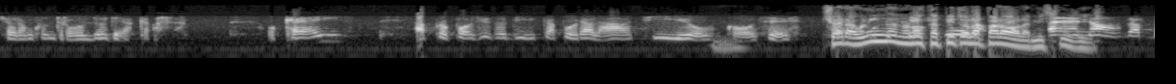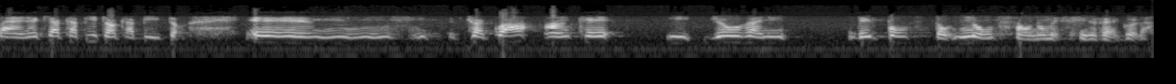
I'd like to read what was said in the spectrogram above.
c'era un controllo ed è a casa, ok? A proposito di caporalati o cose. C'era Cioè, uno, non ho capito la parola, mi scusi. Eh no, va bene, chi ha capito ha capito. Ehm, cioè qua anche i giovani del posto non sono messi in regola,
